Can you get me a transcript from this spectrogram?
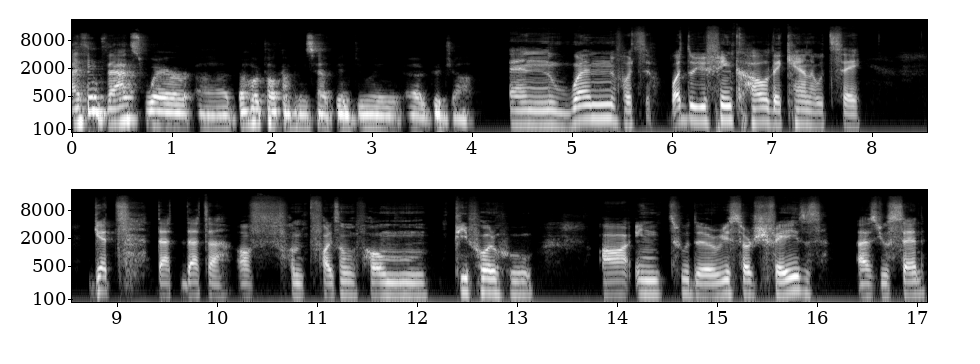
I think that's where uh, the hotel companies have been doing a good job. And when, what's, what do you think how they can, I would say, get that data of, from, for example, from people who are into the research phase, as you said,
